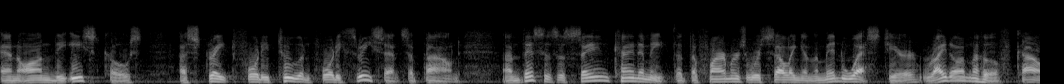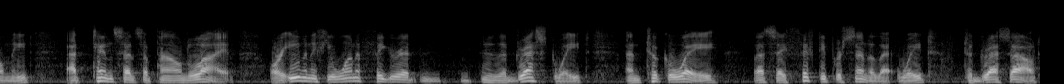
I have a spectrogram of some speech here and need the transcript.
and on the east coast, a straight 42 and 43 cents a pound. And this is the same kind of meat that the farmers were selling in the Midwest here, right on the hoof, cow meat, at 10 cents a pound live. Or even if you want to figure it the dressed weight and took away, let's say 50% of that weight to dress out,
